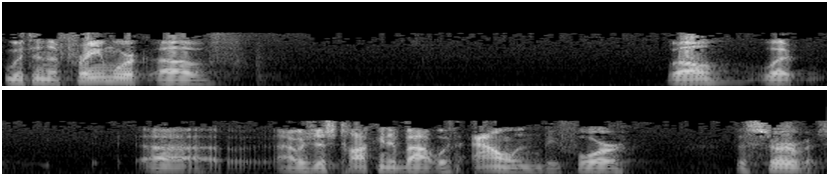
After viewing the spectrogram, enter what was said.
within the framework of Well, what uh, I was just talking about with Alan before the service.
